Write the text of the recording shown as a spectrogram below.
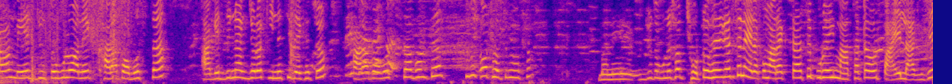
আমার মেয়ের জুতোগুলো অনেক খারাপ অবস্থা। আগের দিনও এক জোড়া কিনেছি, দেখেছ? খারাপ অবস্থা বলতে তুমি ওঠো তুমি ওঠো। মানে জুতোগুলো সব ছোট হয়ে গেছে না, এরকম আর একটা আছে, পুরো এই মাথাটা ওর পায়ে লাগছে,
